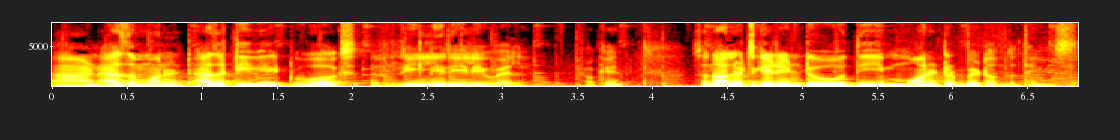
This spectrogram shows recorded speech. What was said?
and as a monitor as a tv it works really really well okay so now let's get into the monitor bit of the things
